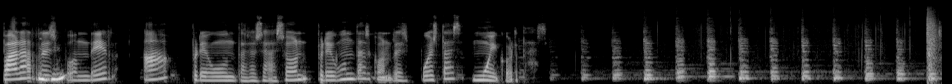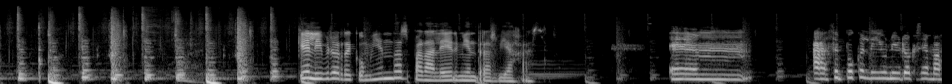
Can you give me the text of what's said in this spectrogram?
para responder a preguntas, o sea, son preguntas con respuestas muy cortas. ¿Qué libro recomiendas para leer mientras viajas? Em, hace poco leí un libro que se llama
